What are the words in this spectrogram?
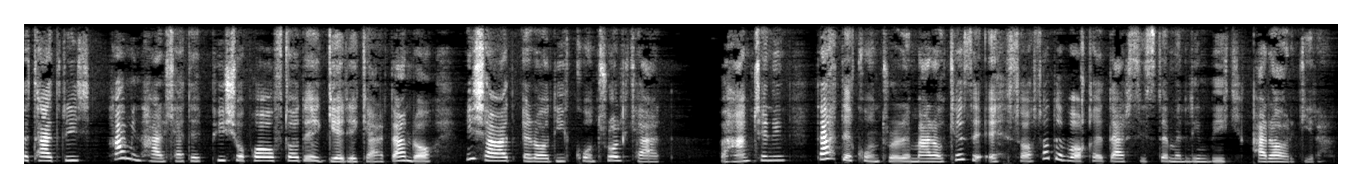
به تدریج همین حرکت پیش و پا افتاده گریه کردن را می شود ارادی کنترل کرد و همچنین تحت کنترل مراکز احساسات واقع در سیستم limbic قرار گیرند.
